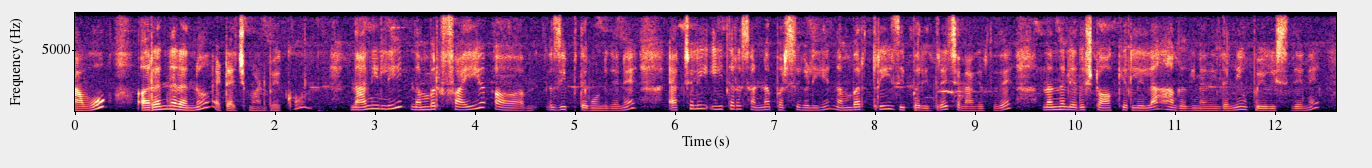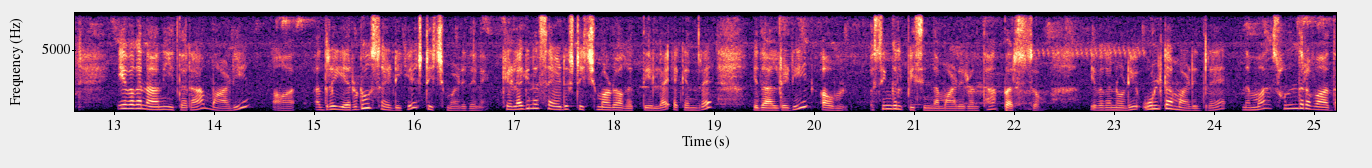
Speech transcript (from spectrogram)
ನಾವು ರನ್ನರನ್ನು ಅಟ್ಯಾಚ್ ಮಾಡಬೇಕು. ನಾನಿಲ್ಲಿ ನಂಬರ್ ಫೈ ಜಿಪ್ ತಗೊಂಡಿದ್ದೇನೆ. ಆ್ಯಕ್ಚುಲಿ ಈ ಥರ ಸಣ್ಣ ಪರ್ಸ್ಗಳಿಗೆ ನಂಬರ್ ತ್ರೀ ಜಿಪ್ಪರ್ ಇದ್ದರೆ ಚೆನ್ನಾಗಿರ್ತದೆ. ನನ್ನಲ್ಲಿ ಅದು ಸ್ಟಾಕ್ ಇರಲಿಲ್ಲ, ಹಾಗಾಗಿ ನಾನು ಇದನ್ನೇ ಉಪಯೋಗಿಸಿದ್ದೇನೆ. ಇವಾಗ ನಾನು ಈ ಥರ ಮಾಡಿ ಅದರ ಎರಡೂ ಸೈಡಿಗೆ ಸ್ಟಿಚ್ ಮಾಡಿದ್ದೇನೆ. ಕೆಳಗಿನ ಸೈಡು ಸ್ಟಿಚ್ ಮಾಡೋ ಅಗತ್ಯ ಇಲ್ಲ, ಯಾಕೆಂದರೆ ಇದು ಆಲ್ರೆಡಿ ಸಿಂಗಲ್ ಪೀಸಿಂದ ಮಾಡಿರೋಂಥ ಪರ್ಸು ಇವಾಗ ನೋಡಿ, ಉಲ್ಟಾ ಮಾಡಿದರೆ ನಮ್ಮ ಸುಂದರವಾದ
